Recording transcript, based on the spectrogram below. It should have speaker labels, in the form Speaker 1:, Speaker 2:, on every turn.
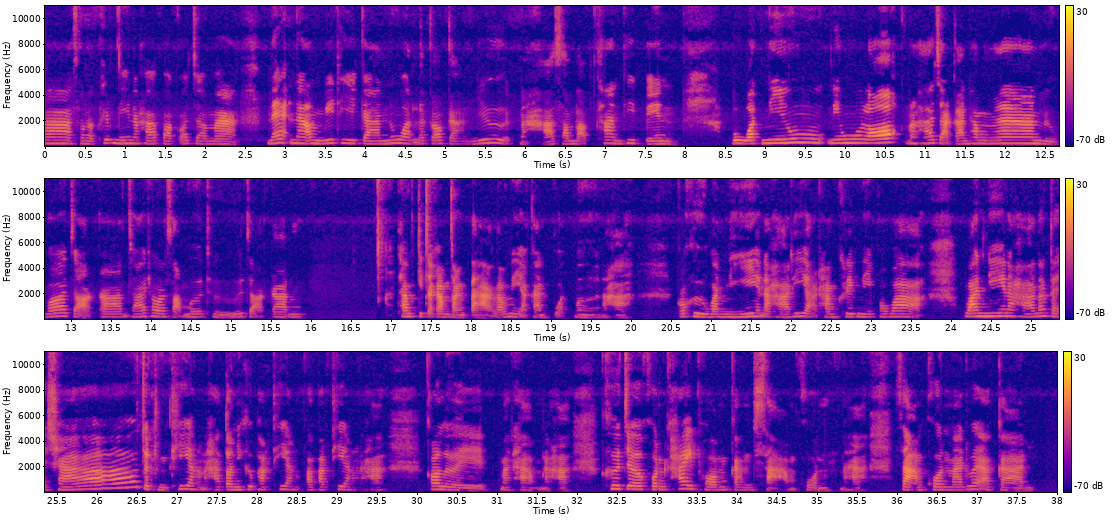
Speaker 1: ค่ะสำหรับคลิปนี้นะคะฟ้าก็จะมาแนะนำวิธีการนวดและก็การยืดนะคะสำหรับท่านที่เป็นปวดนิ้วนิ้วล็อกนะคะ จากการทำงานหรือว่าจากการใช้โทรศัพท์มือถือจากการทำกิจกรรมต่างๆ แล้วมีอาการปวดมือนะคะ ก็คือวันนี้นะคะที่อยากทำคลิปนี้เพราะว่าวันนี้นะคะตั้งแต่เช้าจนถึงเที่ยงนะคะ ตอนนี้คือพักเที่ยงฟ้าพักเที่ยงนะคะ ก็เลยมาทำนะคะ คือเจอคนไข้พร้อมกันสามคนนะคะสามคนมาด้วยอาการ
